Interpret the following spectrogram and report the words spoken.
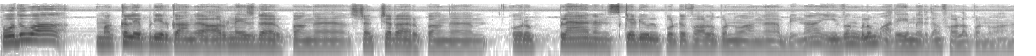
பொதுவாக மக்கள் எப்படி இருக்காங்க? ஆர்கனைஸ்டாக இருப்பாங்க ஸ்ட்ரக்சராக இருப்பாங்க ஒரு பிளான் அண்ட் ஸ்கெடியூல் போட்டு ஃபாலோ பண்ணுவாங்க அப்படின்னா இவங்களும் அதேமாரி தான் ஃபாலோ பண்ணுவாங்க.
